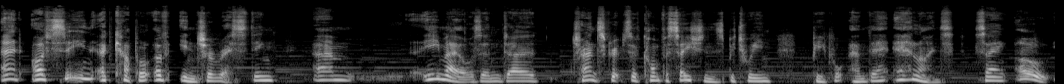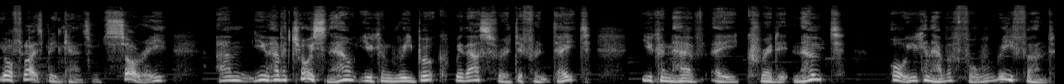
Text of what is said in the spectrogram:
And I've seen a couple of interesting um, emails and uh, transcripts of conversations between people and their airlines saying, Oh, your flight's been cancelled. Sorry. Um, you have a choice now. You can rebook with us for a different date. You can have a credit note or you can have a full refund,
